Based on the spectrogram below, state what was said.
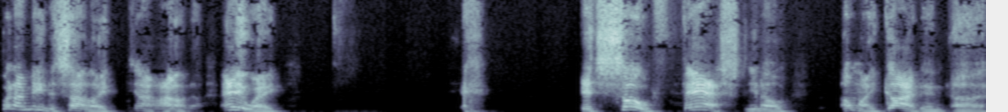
but I mean, it's not like you know, I don't know. Anyway, it's so fast, you know. Oh my God! And uh,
